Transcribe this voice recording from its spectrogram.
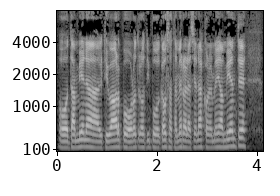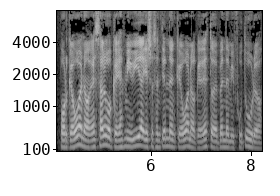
o también a activar por otro tipo de causas también relacionadas con el medio ambiente, porque bueno, es algo que es mi vida y ellos entienden que bueno, que de esto depende mi futuro.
